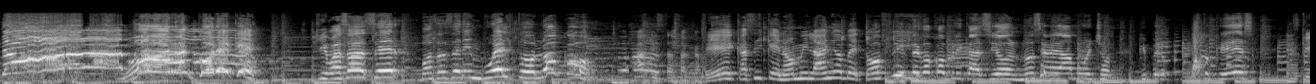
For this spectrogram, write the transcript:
¡No, ¿Qué? ¿Qué vas a hacer? ¿Vas a ser envuelto, loco? Ah, estás acá. Eh, casi que no, mil años, Betofi. tengo complicación, no se me da mucho. ¿Qué, pero, ¿esto qué es? Es que,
